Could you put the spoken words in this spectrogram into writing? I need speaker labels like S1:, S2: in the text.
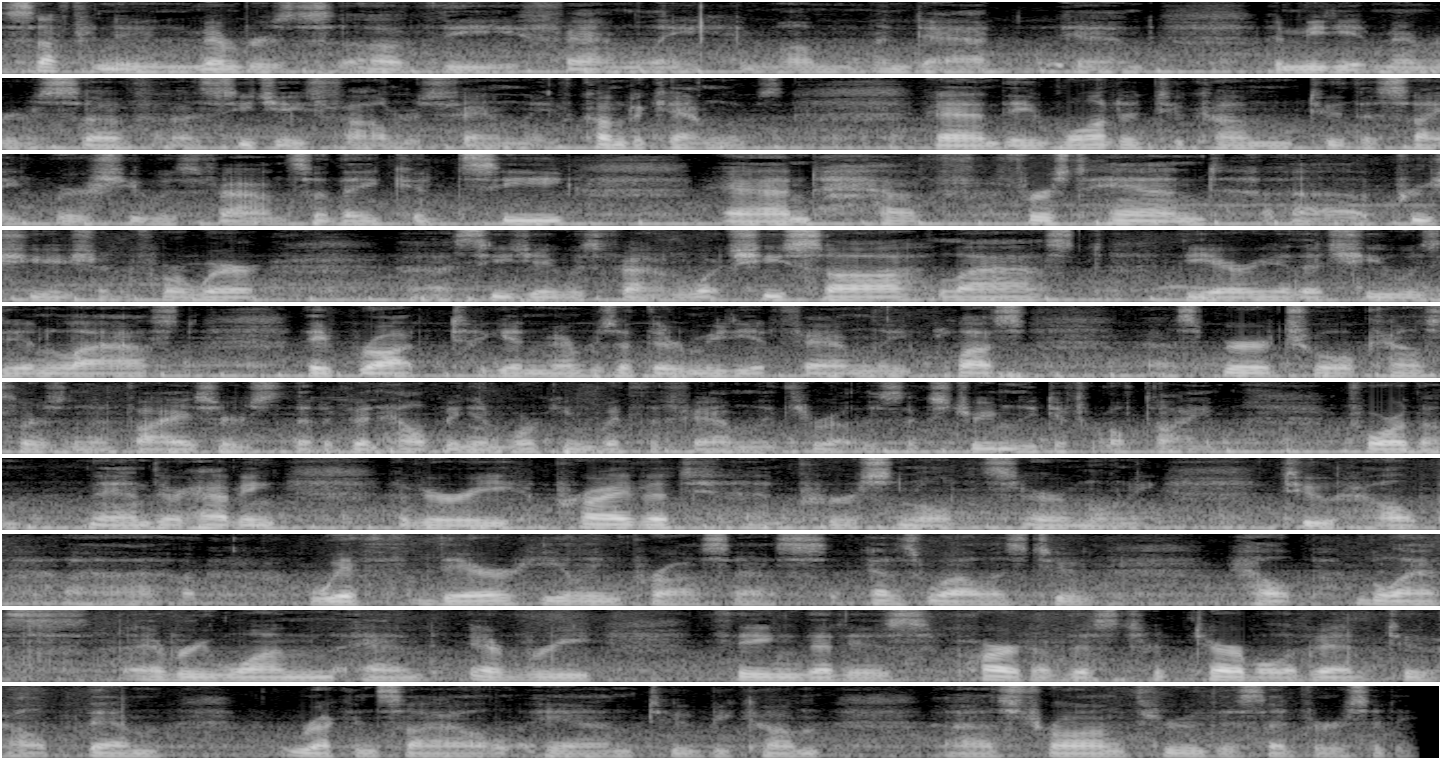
S1: This afternoon, members of the family, mom and dad, and immediate members of uh, CJ Fowler's family have come to Kamloops and they wanted to come to the site where she was found so they could see and have firsthand uh, appreciation for where uh, CJ was found, what she saw last, the area that she was in last. They've brought, again, members of their immediate family, plus uh, spiritual counselors and advisors that have been helping and working with the family throughout this extremely difficult time for them. And they're having a very private and personal ceremony to help uh, with their healing process as well as to help bless everyone and everything that is part of this ter- terrible event to help them reconcile and to become uh, strong through this adversity.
